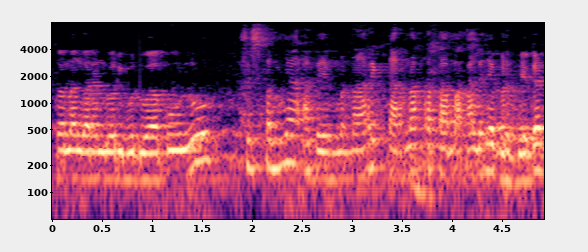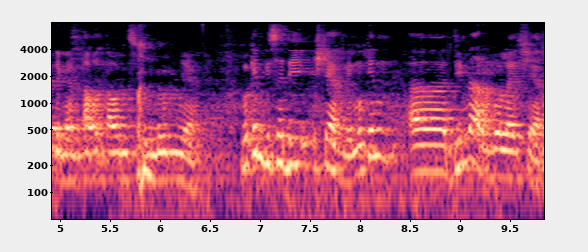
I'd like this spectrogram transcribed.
Tahun anggaran 2020 sistemnya ada yang menarik karena pertama kalinya berbeda dengan tahun-tahun sebelumnya. Mungkin bisa di-share nih. Mungkin eh, Dinar boleh share.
